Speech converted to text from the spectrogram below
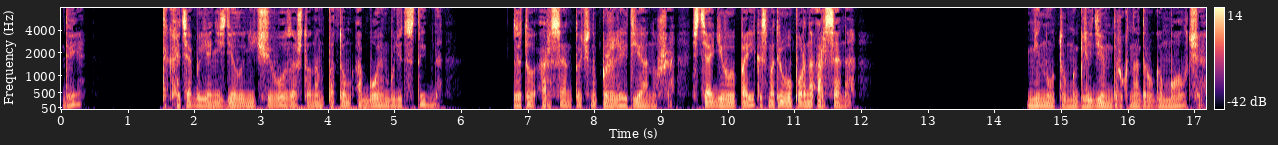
Две? Так хотя бы я не сделаю ничего, за что нам потом обоим будет стыдно. Зато Арсен точно пожалеет Януша. Стягиваю парик и смотрю в упор на Арсена. Минуту мы глядим друг на друга молча.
